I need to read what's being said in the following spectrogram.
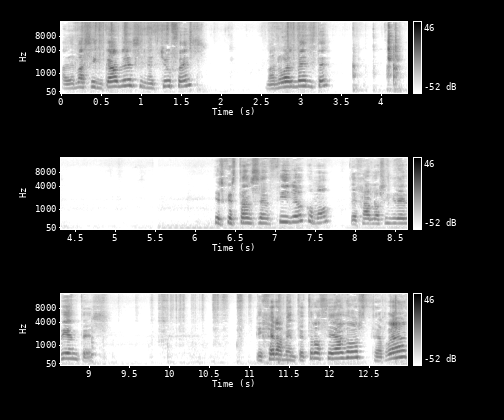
Además sin cables, sin enchufes, manualmente. Y es que es tan sencillo como dejar los ingredientes ligeramente troceados, cerrar.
